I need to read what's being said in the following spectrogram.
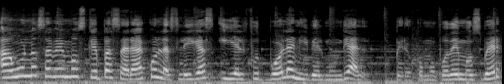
Aún no sabemos qué pasará con las ligas y el fútbol a nivel mundial, pero como podemos ver,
